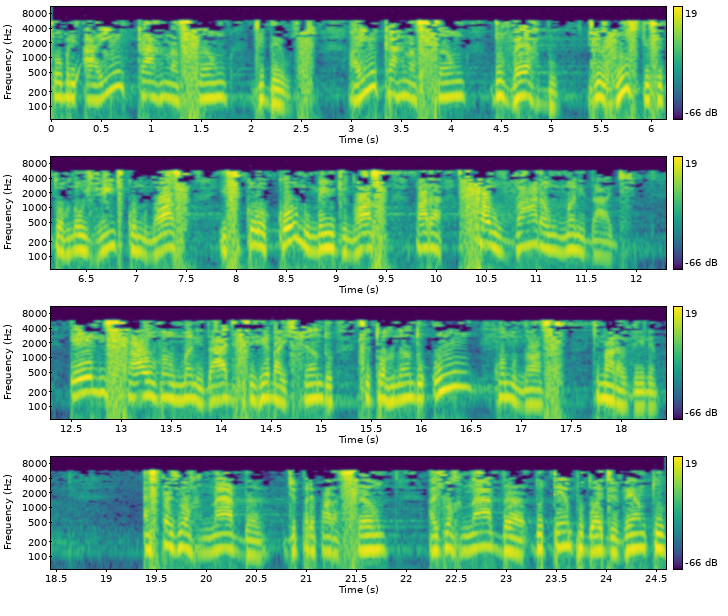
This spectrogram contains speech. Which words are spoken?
sobre a encarnação de Deus, a encarnação do Verbo, Jesus que se tornou gente como nós e se colocou no meio de nós para salvar a humanidade. Ele salva a humanidade se rebaixando, se tornando um como nós. Que maravilha! Esta jornada de preparação, a jornada do tempo do advento,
